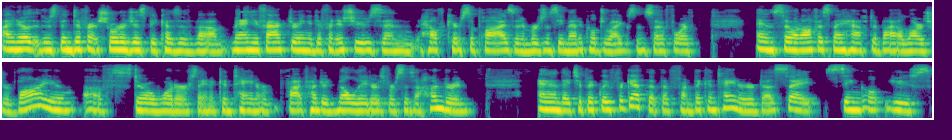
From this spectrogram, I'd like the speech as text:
I know that there's been different shortages because of um, manufacturing and different issues and healthcare supplies and emergency medical drugs and so forth. And so an office may have to buy a larger volume of sterile water, say in a container, 500 milliliters versus 100. And they typically forget that the front of the container does say single use.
